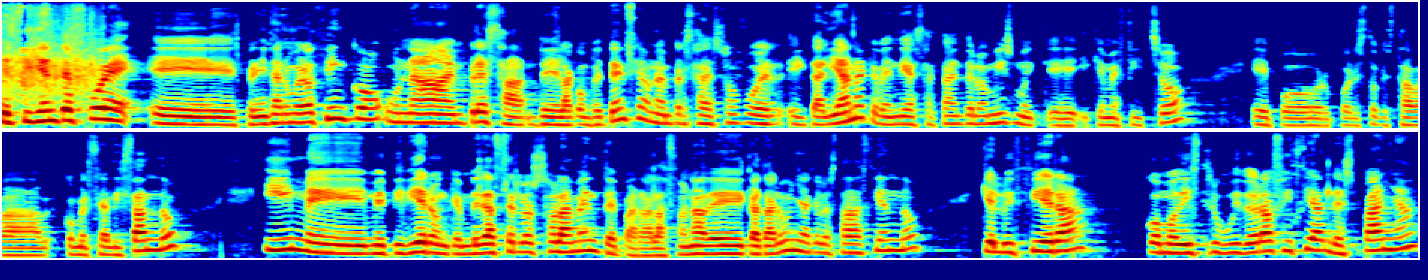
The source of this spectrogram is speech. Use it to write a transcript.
El siguiente fue eh, experiencia número 5, una empresa de la competencia, una empresa de software italiana que vendía exactamente lo mismo y que, me fichó eh, por, esto que estaba comercializando. Y me, pidieron que en vez de hacerlo solamente para la zona de Cataluña, que lo estaba haciendo, que lo hiciera como distribuidora oficial de España,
